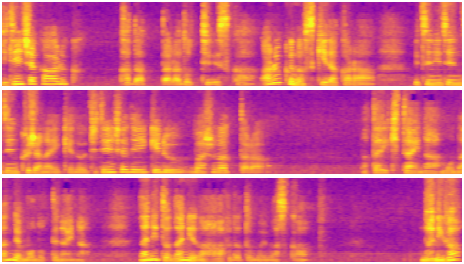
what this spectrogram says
自転車か歩くかだったらどっちですか？歩くの好きだから別に全然苦じゃないけど自転車で行ける場所だったらまた行きたいな。もう何年も乗ってないな。何と何のハーフだと思いますか？何が？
